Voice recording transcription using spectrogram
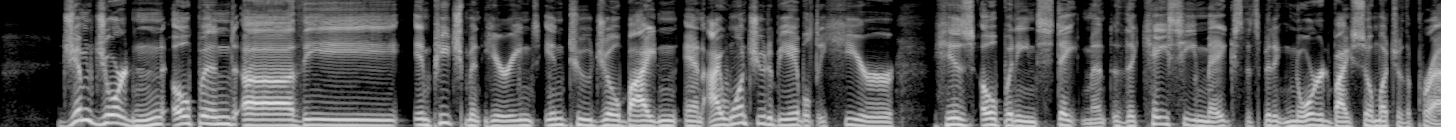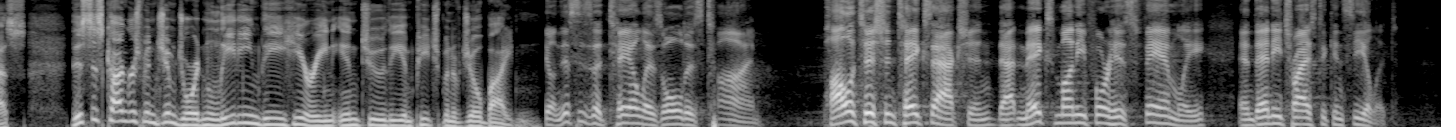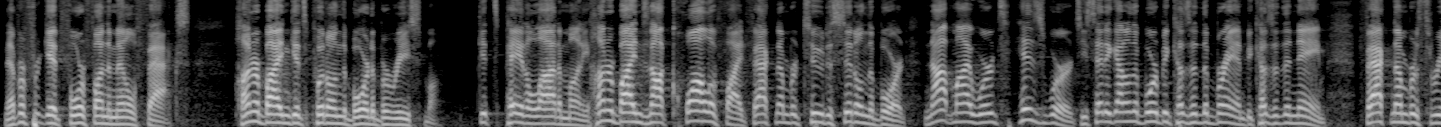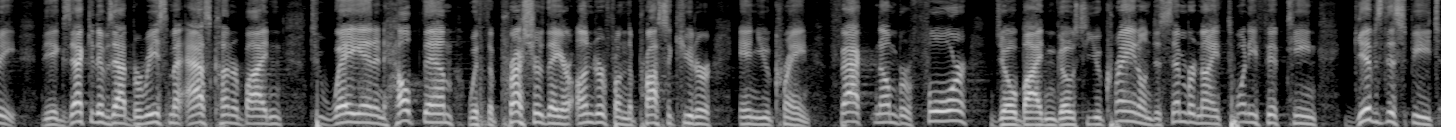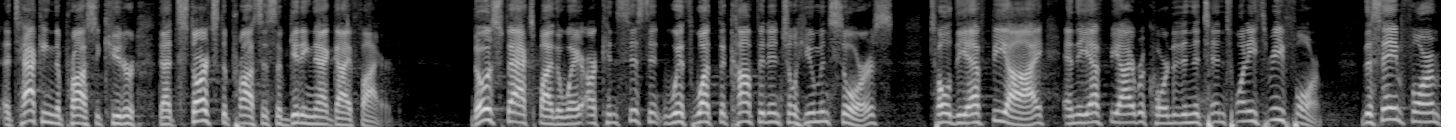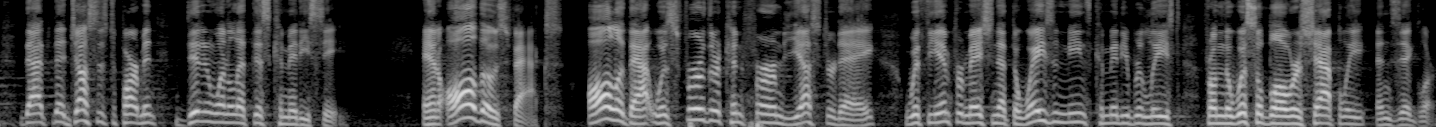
Jim Jordan opened uh, the impeachment hearings into Joe Biden, and I want you to be able to hear his opening statement, the case he makes that's been ignored by so much of the press. This is Congressman Jim Jordan leading the hearing into the impeachment of Joe Biden. And this is a tale as old as time. Politician takes action that makes money for his family, and then he tries to conceal it. Never forget four fundamental facts. Hunter Biden gets put on the board of Burisma, gets paid a lot of money. Hunter Biden's not qualified, fact number two, to sit on the board. Not my words, his words. He said he got on the board because of the brand, because of the name. Fact number three, the executives at Burisma asked Hunter Biden to weigh in and help them with the pressure they are under from the prosecutor in Ukraine. Fact number four Joe Biden goes to Ukraine on December 9th, 2015, gives the speech attacking the prosecutor that starts the process of getting that guy fired. Those facts, by the way, are consistent with what the confidential human source told the FBI and the FBI recorded in the 1023 form, the same form that the Justice Department didn't want to let this committee see. And all those facts, all of that was further confirmed yesterday with the information that the Ways and Means Committee released from the whistleblowers Shapley and Ziegler.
